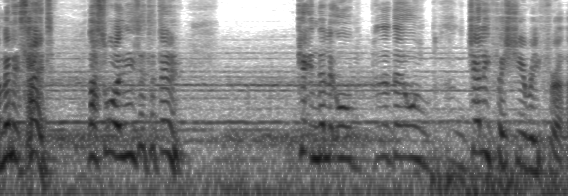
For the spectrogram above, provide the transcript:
I'm in its head. That's all I needed to do. Get in the little, the little jellyfish urethra.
